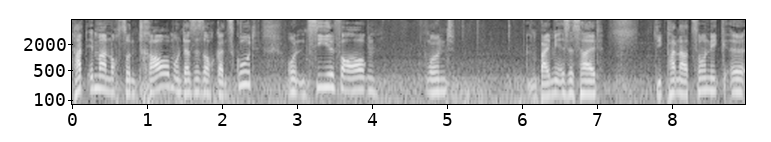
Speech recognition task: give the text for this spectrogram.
hat immer noch so einen Traum und das ist auch ganz gut und ein Ziel vor Augen. Und bei mir ist es halt die Panasonic, äh,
